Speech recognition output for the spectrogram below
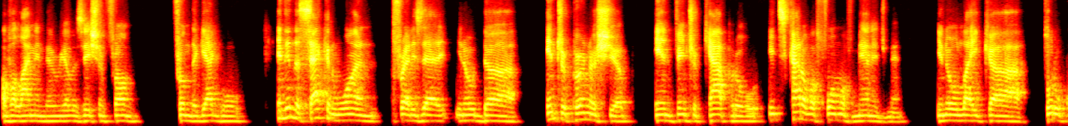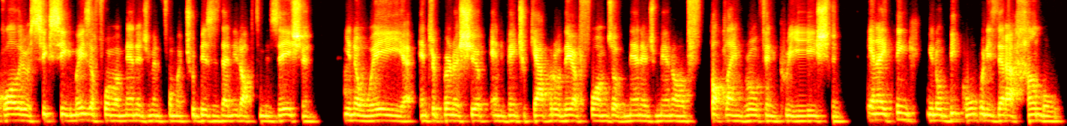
of alignment and realization from from the get-go and then the second one fred is that you know the entrepreneurship and venture capital, it's kind of a form of management. You know, like uh, total quality or Six Sigma is a form of management for mature business that need optimization. In a way, uh, entrepreneurship and venture capital, they are forms of management of top line growth and creation. And I think, you know, big companies that are humble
